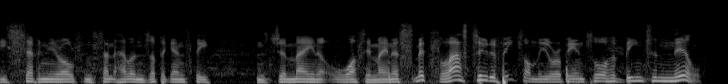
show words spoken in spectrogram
27-year-old from St Helens up against the Jermaine Wattimena. Smith's last two defeats on the European Tour have been to nil.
